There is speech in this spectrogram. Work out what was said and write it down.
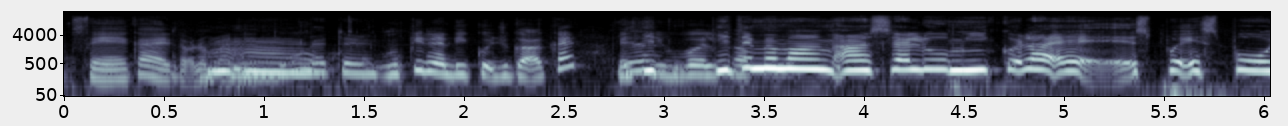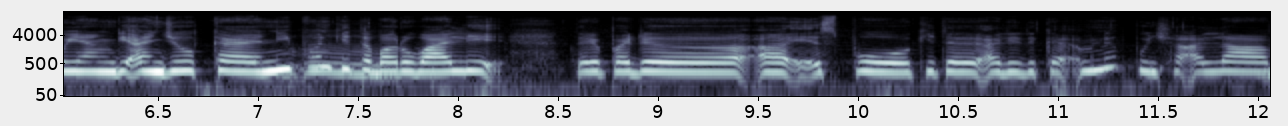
fair kan kat mana-mana Mm, tu. betul. Mungkin ada ikut juga kan festival Kita apa. memang uh, selalu mengikut lah expo-expo yang dianjurkan. Ni pun kita baru balik daripada uh, expo kita ada dekat mana Puncak Alam.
